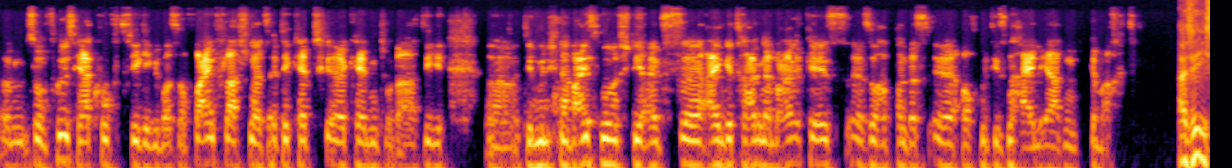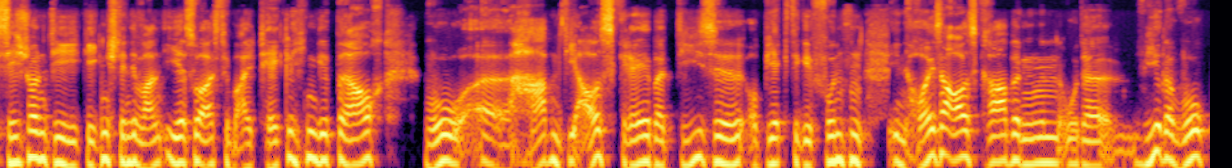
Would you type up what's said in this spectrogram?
ähm, so ein frühes Herkunftssiegel, wie man es auf Weinflaschen als Etikett äh, kennt oder die, äh, die Münchner Weißwurst, die als äh, eingetragene Marke ist. Äh, so hat man das äh, auch mit diesen Heilerden gemacht. Also ich sehe schon, die Gegenstände waren eher so aus dem alltäglichen Gebrauch. Wo äh, haben die Ausgräber diese Objekte gefunden? In Häuserausgrabungen oder wie oder wo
